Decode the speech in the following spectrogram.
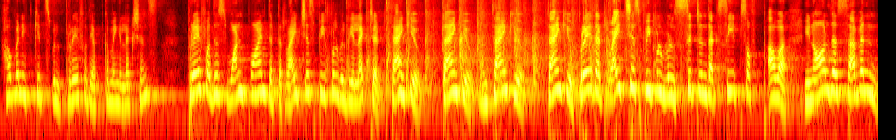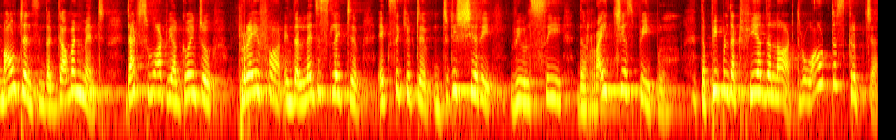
How many kids will pray for the upcoming elections? Pray for this one point that the righteous people will be elected. Thank you, thank you, and thank you, thank you. Pray that righteous people will sit in that seats of power in all the seven mountains in the government. That's what we are going to pray for in the legislative, executive, judiciary. We will see the righteous people, the people that fear the Lord throughout the scripture.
